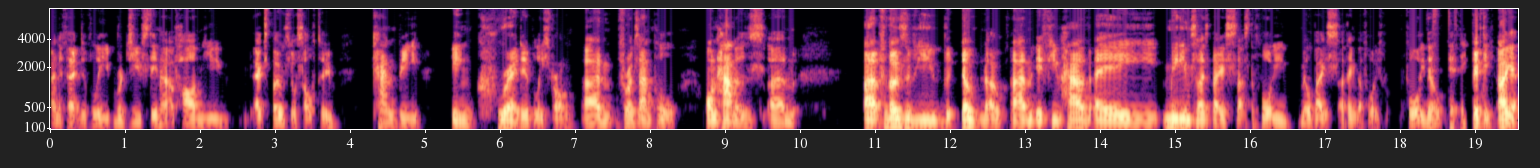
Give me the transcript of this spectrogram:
and effectively reduce the amount of harm you expose yourself to can be incredibly strong. Um, for example, on hammers, um, uh, for those of you that don't know, um, if you have a medium sized base, that's the 40 mil base, I think they're 40, 40 mil. 50. 50. Oh, yeah.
